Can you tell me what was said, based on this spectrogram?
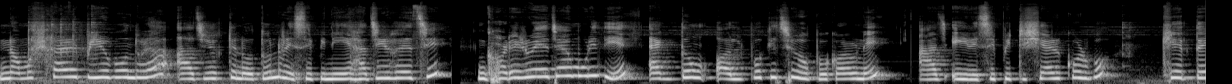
নমস্কার, প্রিয় বন্ধুরা, আজও একটা নতুন রেসিপি নিয়ে হাজির হয়েছি। ঘরে রয়ে যাওয়া মুড়ি দিয়ে একদম অল্প কিছু উপকরণেই আজ এই রেসিপিটি শেয়ার করব। খেতে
